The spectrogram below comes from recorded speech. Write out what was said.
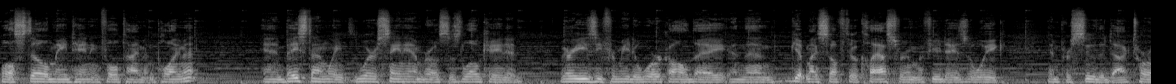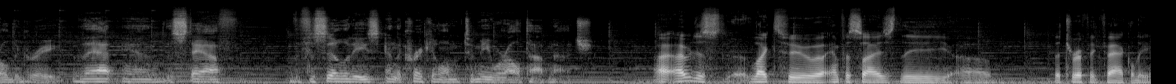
while still maintaining full-time employment. And based on where St. Ambrose is located, very easy for me to work all day and then get myself to a classroom a few days a week and pursue the doctoral degree. That and the staff, the facilities, and the curriculum to me were all top-notch. I, would just like to emphasize the uh, the terrific faculty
